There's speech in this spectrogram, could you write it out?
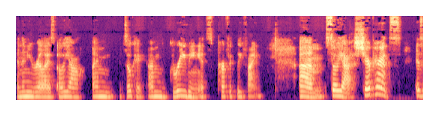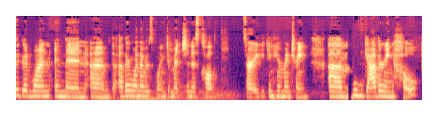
And then you realize, oh, yeah, I'm, it's okay. I'm grieving. It's perfectly fine. Um, so yeah, share parents is a good one. And then um, the other one I was going to mention is called, sorry, you can hear my train. Um, mm-hmm. Gathering Hope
